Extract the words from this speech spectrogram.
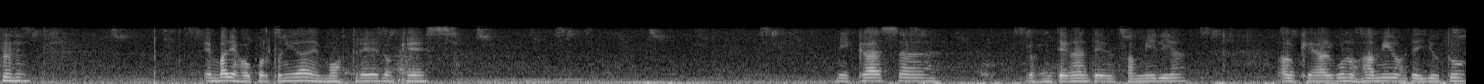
en varias oportunidades mostré lo que es mi casa, los integrantes de mi familia aunque algunos amigos de YouTube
